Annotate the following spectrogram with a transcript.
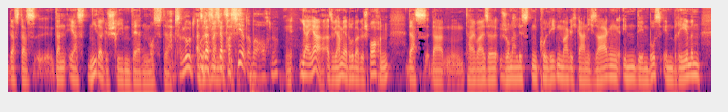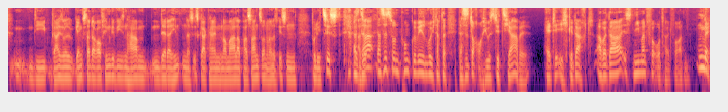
dass das äh, dann erst niedergeschrieben werden musste. Absolut. Also Und das meine, ist ja passiert ist, aber auch. Ne? Ja, ja. Also wir haben ja drüber gesprochen, dass da teilweise Journalisten, Kollegen mag ich gar nicht sagen, in dem Bus in Bremen die Geiselgangster darauf hingewiesen haben, der da hinten, das ist gar kein normaler Passant, sondern das ist ein Polizist. Also, also da, das ist so ein Punkt gewesen, wo ich dachte, das ist doch auch justiziabel hätte ich gedacht. Aber da ist niemand verurteilt worden. Nee.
